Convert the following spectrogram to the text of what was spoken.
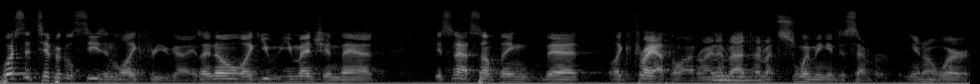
What's the typical season like for you guys? I know like you you mentioned that it's not something that like triathlon, right? I'm not I'm not swimming in December, you know, Mhm. where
